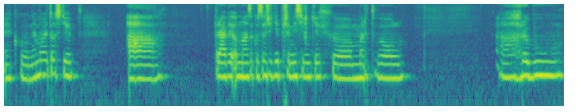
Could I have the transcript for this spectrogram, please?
jako nemovitosti. A právě on má jako zařídit přemístění těch o, mrtvol. a hrobů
